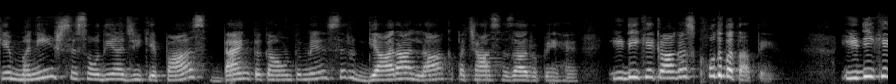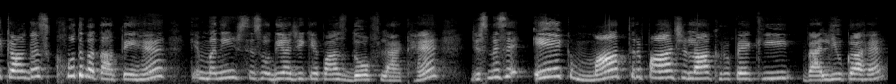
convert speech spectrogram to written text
कि मनीष सिसोदिया जी के पास बैंक अकाउंट में सिर्फ़ ग्यारह लाख पचास हज़ार रुपए हैं। ईडी के कागज़ खुद बताते हैं। ईडी के कागज़ खुद बताते हैं कि मनीष सिसोदिया जी के पास दो फ्लैट हैं, जिसमें से एक मात्र पाँच लाख रुपए की वैल्यू का है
